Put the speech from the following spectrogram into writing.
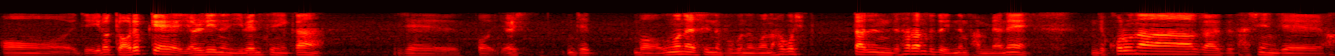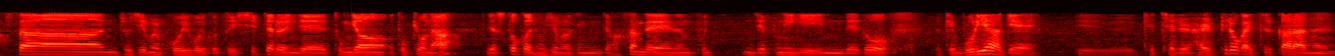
어, 이제 이렇게 어렵게 열리는 이벤트니까, 이제 뭐, 열, 이제 뭐 응원할 수 있는 부분 응원하고 싶다는 이제 사람들도 있는 반면에, 이제 코로나가 다시 이제 확산 조짐을 보이고 있고 또 실제로 이제 동경, 도쿄나 이제 수도권 중심으로 이제 확산되는 분, 이제 분위기인데도 이렇게 무리하게 그 개최를 할 필요가 있을까라는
